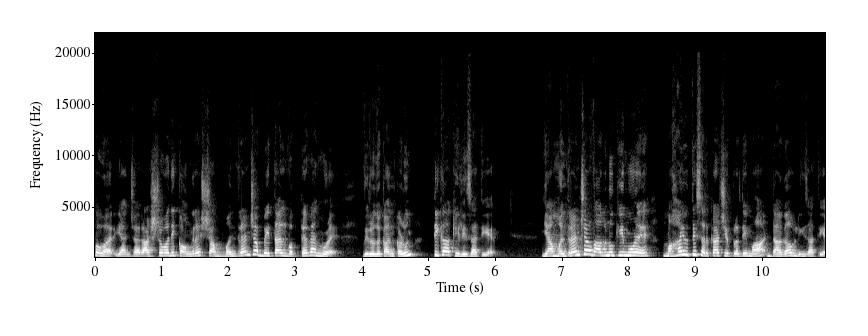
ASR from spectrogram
पवार यांच्या राष्ट्रवादी काँग्रेसच्या मंत्र्यांच्या बेताल वक्तव्यांमुळे विरोधकांकडून टीका केली जाते या मंत्र्यांच्या वागणुकीमुळे महायुती सरकारची प्रतिमा डागावली जाते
